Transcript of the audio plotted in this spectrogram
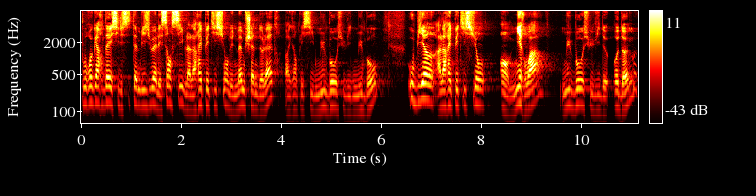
pour regarder si le système visuel est sensible à la répétition d'une même chaîne de lettres, par exemple ici mubo suivi de mubo, ou bien à la répétition en miroir, mubo suivi de odum,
